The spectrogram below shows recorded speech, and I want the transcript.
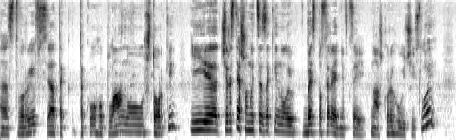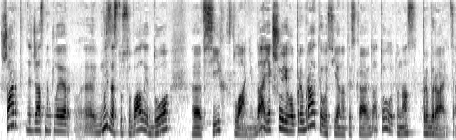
е, створився так, такого плану шторки. І через те, що ми це закинули безпосередньо в цей наш коригуючий слой, шар Adjustment Layer, е, ми застосували до всіх планів. Да? Якщо його прибрати, ось я натискаю, да, то от у нас прибирається.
